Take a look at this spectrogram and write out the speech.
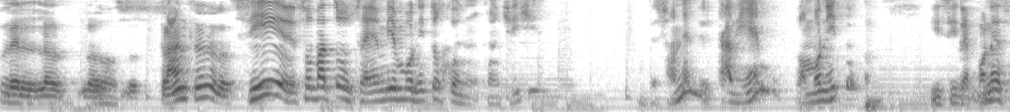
De los, los, Los- los trances, de los. Sí, esos vatos se ven bien bonitos con, con chichis. Pezones, está bien, son bonitos. Y si le pones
